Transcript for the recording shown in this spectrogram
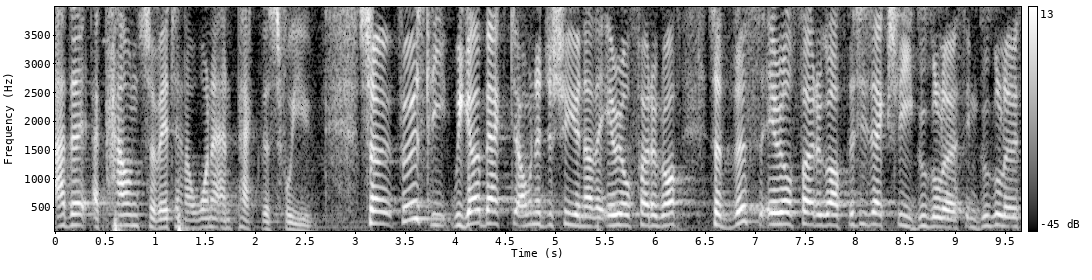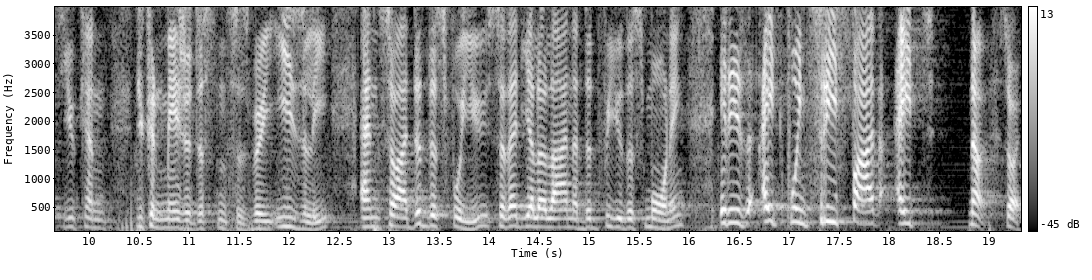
other accounts of it, and I want to unpack this for you. So firstly, we go back to, I want to just show you another aerial photograph. So this aerial photograph, this is actually Google Earth. In Google Earth, you can, you can measure distances very easily. And so I did this for you. So that yellow line I did for you this morning. It is 8.358 no, sorry,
